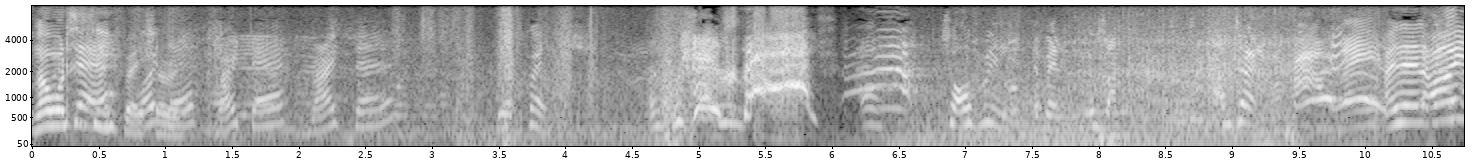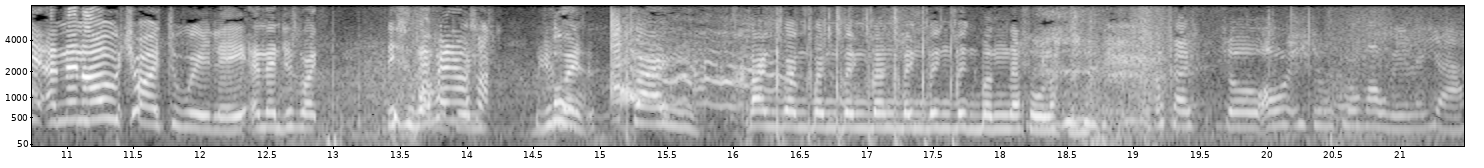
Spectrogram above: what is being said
No, I to see face. Right sorry. there, right there, right there. Yeah, crash. crash oh, so I was really and then it was like, I'm turning around, eh? And then I and then I tried to wheelie, and then just like this is what And then I was happened. like, we just went bang, bang, bang, bang, bang, bang, bang, bang, bang, bang. That's all happened. Okay, so I want you to record my wheelie, yeah.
